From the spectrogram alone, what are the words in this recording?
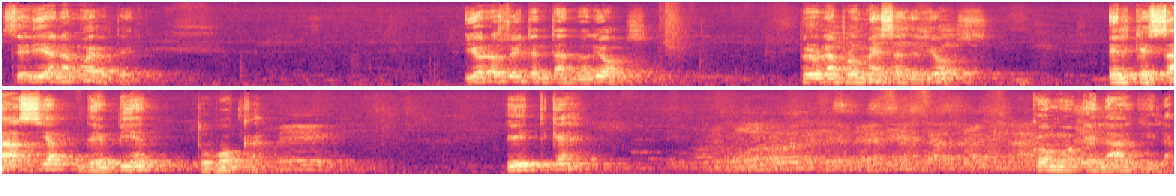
sería la muerte. Yo no estoy tentando a Dios, pero la promesa de Dios, el que sacia de bien tu boca. ¿Y qué? Como el águila.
